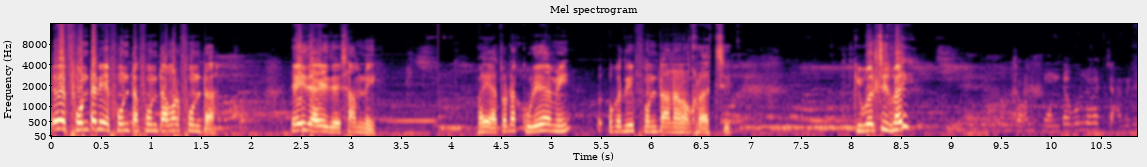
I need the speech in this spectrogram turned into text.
এবার ফোনটা নিয়ে ফোনটা ফোনটা আমার ফোনটা। এই দেখ এই যে সামনেই। ভাই এতটা কুড়ে আমি ওকে দিয়ে ফোনটা আনা করাচ্ছি। কি বলছিস ভাই? ফোনটা করলে এবার চাবিটা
